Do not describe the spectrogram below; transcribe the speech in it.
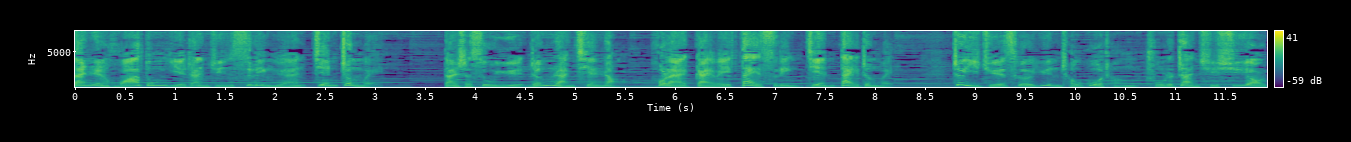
担任华东野战军司令员兼政委。但是粟裕仍然谦让，后来改为代司令兼代政委。这一决策运筹过程，除了战区需要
